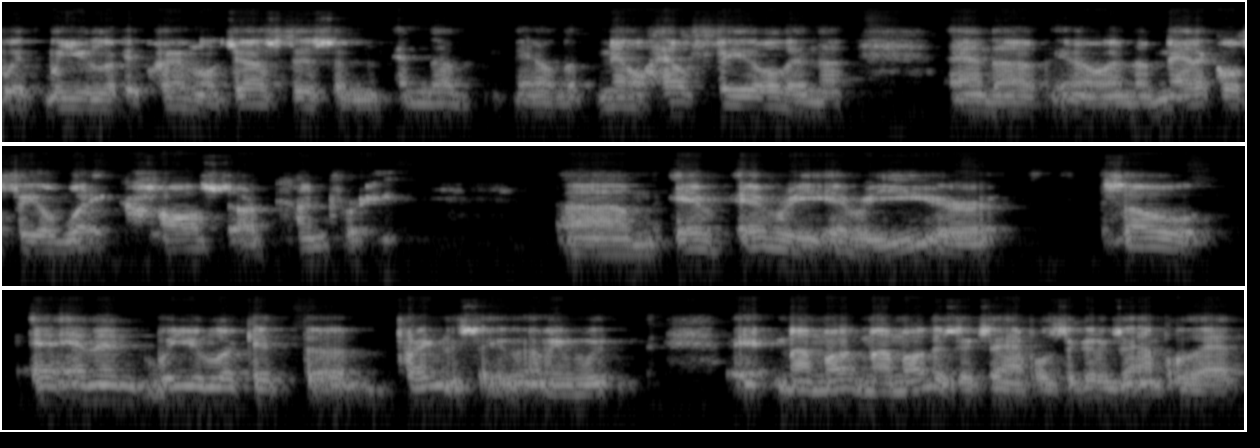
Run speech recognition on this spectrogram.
with when you look at criminal justice and, and the you know the mental health field and the and the you know in the medical field, what it costs our country um, every every year. So and, and then when you look at the pregnancy, I mean, we, it, my mo- my mother's example is a good example of that.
